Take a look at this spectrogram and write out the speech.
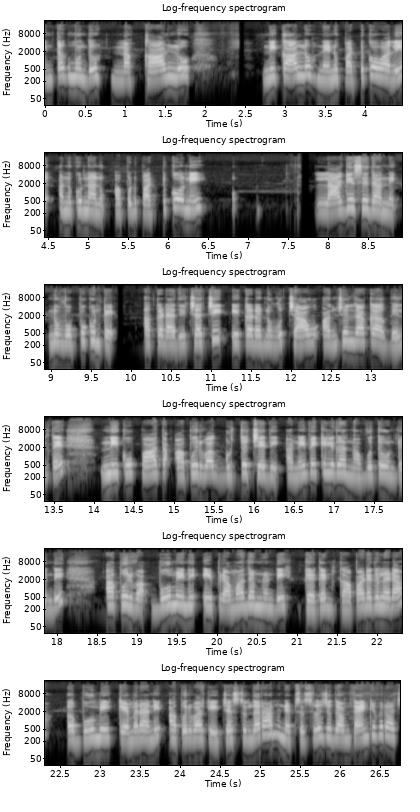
ఇంతకుముందు నా కాళ్ళు నీ కాళ్ళు నేను పట్టుకోవాలి అనుకున్నాను. అప్పుడు పట్టుకొని లాగేసేదాన్ని నువ్వు ఒప్పుకుంటే. అక్కడ అది చచ్చి ఇక్కడ నువ్వు చావు అంచుల దాకా వెళ్తే నీకు పాత అపూర్వ గుర్తొచ్చేది అని వెకిలిగా నవ్వుతూ ఉంటుంది. అపూర్వ భూమిని ఈ ప్రమాదం నుండి గగన్ కాపాడగలడా? భూమి కెమెరాని అపూర్వకి ఇచ్చేస్తుందా? రాను నెప్సెస్లో చూద్దాం. థ్యాంక్ యూ ఫర్ వాచింగ్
